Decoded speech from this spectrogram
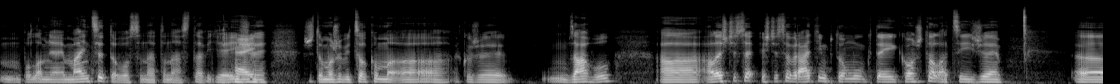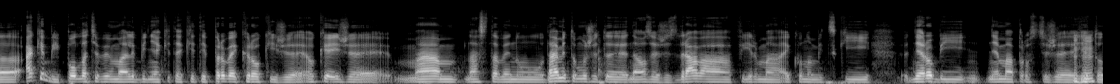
podľa mňa aj mindsetovo sa na to nastaviť, hej, hej. Že, že to môže byť celkom uh, akože záhul. A, ale ešte sa, ešte sa vrátim k tomu, k tej konštalácii, že Uh, aké by podľa teba mali byť nejaké také tie prvé kroky, že OK, že mám nastavenú, dajme tomu, že to je naozaj že zdravá firma, ekonomicky, nerobí, nemá proste, že mm-hmm. je mhm. to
